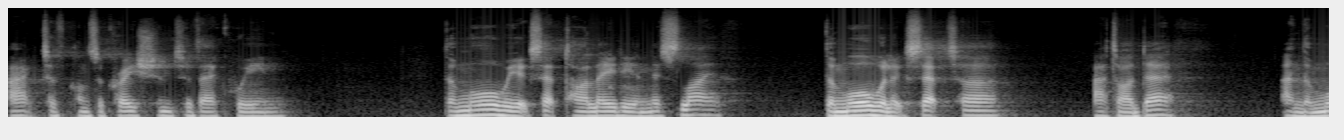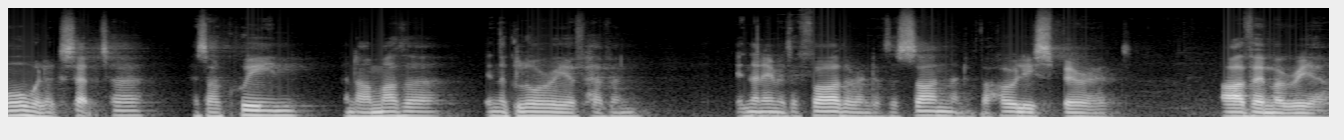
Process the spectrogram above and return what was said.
act of consecration to their Queen the more we accept Our Lady in this life, the more we'll accept her at our death, and the more we'll accept her as our Queen and our Mother in the glory of heaven. In the name of the Father, and of the Son, and of the Holy Spirit. Ave Maria.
